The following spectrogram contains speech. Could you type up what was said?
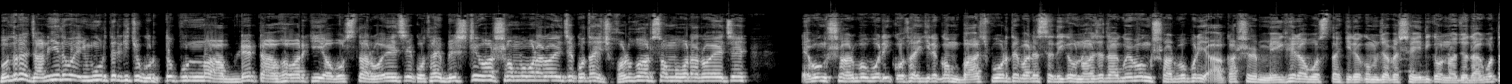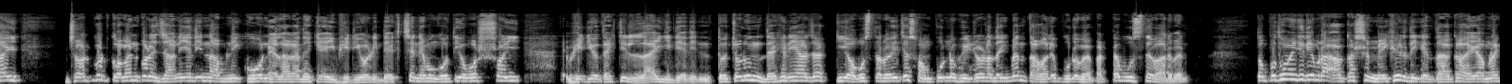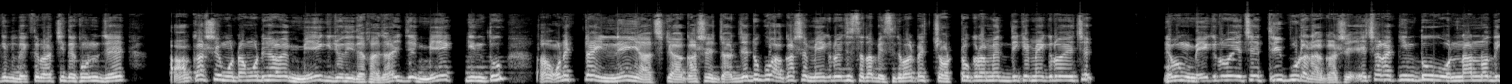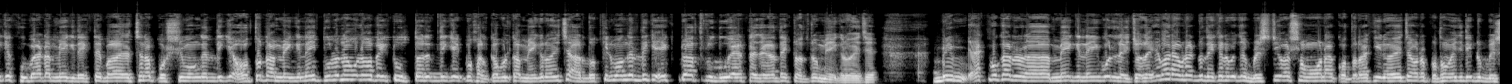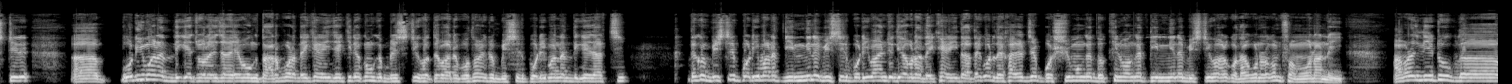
বন্ধুরা, জানিয়ে দেবো এই মুহূর্তের কিছু গুরুত্বপূর্ণ আপডেট আবহাওয়ার কি অবস্থা রয়েছে, কোথায় বৃষ্টি হওয়ার সম্ভাবনা রয়েছে, কোথায় ঝড় হওয়ার সম্ভাবনা রয়েছে, এবং সর্বোপরি কোথায় কীরকম বাজ পড়তে পারে সেদিকেও নজর রাখব, এবং সর্বোপরি আকাশের মেঘের অবস্থা কীরকম যাবে সেই দিকেও নজর রাখব। তাই ঝটপট কমেন্ট করে জানিয়ে দিন আপনি কোন এলাকা থেকে এই ভিডিওটি দেখছেন, এবং অতি অবশ্যই ভিডিওতে একটি লাইক দিয়ে দিন। তো চলুন দেখে নেওয়া যাক কি অবস্থা রয়েছে, সম্পূর্ণ ভিডিওটা দেখবেন, তাহলে পুরো ব্যাপারটা বুঝতে পারবেন। তো প্রথমে যদি আমরা আকাশে মেঘের দিকে তাকাই, আমরা কিন্তু দেখতে পাচ্ছি, দেখুন যে আকাশে মোটামুটি ভাবে মেঘ যদি দেখা যায়, যে মেঘ কিন্তু অনেকটাই নেই আজকে আকাশে। যেটুকু আকাশে মেঘ রয়েছে, সেটা বেশিরভাগটাই চট্টগ্রামের দিকে মেঘ রয়েছে। এবং মেঘ রয়েছে ত্রিপুরার আকাশে। এছাড়া কিন্তু অন্যান্য দিকে খুব একটা মেঘ দেখতে পাওয়া যাচ্ছে না। পশ্চিমবঙ্গের দিকে অতটা মেঘ নেই। তুলনামূলকভাবে একটু উত্তরের দিকে একটু হালকা ফুলকা মেঘ রয়েছে। আর দক্ষিণবঙ্গের দিকে একটু আত্রু দু একটা জায়গাতে একটু আত্রু মেঘ রয়েছে। এক প্রকার মেঘ নেই বললেই চলে। এবার আমরা একটু দেখে নেব যে বৃষ্টি হওয়ার সম্ভাবনা কতটা কি রয়েছে। আমরা প্রথমে যদি একটু বৃষ্টির পরিমাণের দিকে চলে যাই এবং তারপরে দেখে নিই যে কীরকম বৃষ্টি হতে পারে, প্রথমে একটু বৃষ্টির পরিমাণের দিকে যাচ্ছি। দেখুন, বৃষ্টির পরিমাণে তিন দিনে বৃষ্টির পরিমাণ যদি আমরা দেখে নিই, তাতে করে দেখা যাচ্ছে পশ্চিমবঙ্গে, দক্ষিণবঙ্গে তিন দিনে বৃষ্টি হওয়ার কোথাও কোনো রকম সম্ভাবনা নেই। আমরা যদি একটু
